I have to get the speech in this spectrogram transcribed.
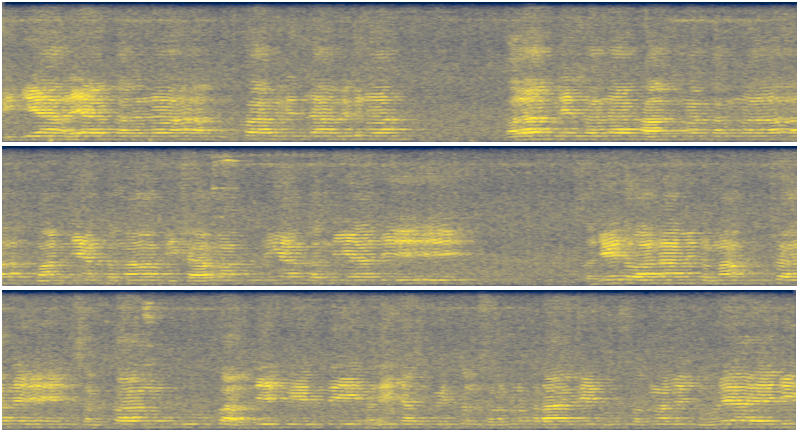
ਵਿਦਿਆ ਹਰਿਆ ਕਰਨਾ ਮੁਖਾ ਨਿੰਦਾ ਵਿਗਨਾ ਕਲਾ ਕਲੇਸ਼ਾਂ ਦਾ ਖਾਤਮਾ ਕਰਨਾ ਮਨ ਦੀਆਂ ਤਮਾਮ ਪੂਰੀਆਂ ਕਰਨੀਆਂ ਜੀ ਸਜੇ ਦਵਾਨਾ ਵਿੱਚ ਮਹਾਂਪੁਰਸ਼ਾਂ ਨੇ, ਸੰਤਾਂ ਨੂੰ ਗੁਰੂ ਘਰ ਦੇ ਕੀਰਤੀ ਹਰੀ ਜਸ ਕੀਰਤਨ ਸਰਵਣ ਕਰਾ ਕੇ ਗੁਰੂ ਸਰਨਾ ਦੇ ਜੋੜਿਆ ਹੈ ਜੀ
